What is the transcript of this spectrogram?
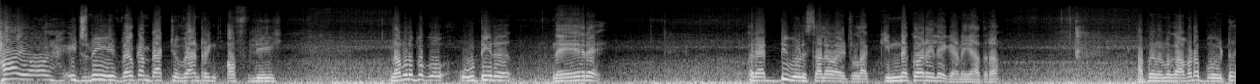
Hi all it's me welcome back to wandering of Lee നമ്മളിപ്പോൾ ഊട്ടിയിൽ നേരെ ഒരു അടിപൊളി സ്ഥലമായിട്ടുള്ള കിന്നക്കോരയിലേക്കാണ് യാത്ര. അപ്പോൾ നമുക്ക് അവിടെ പോയിട്ട്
